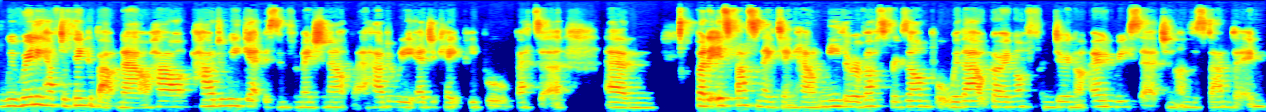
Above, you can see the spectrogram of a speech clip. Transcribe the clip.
we really have to think about now how how do we get this information out there? How do we educate people better? Um, but it is fascinating how neither of us for example without going off and doing our own research and understanding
